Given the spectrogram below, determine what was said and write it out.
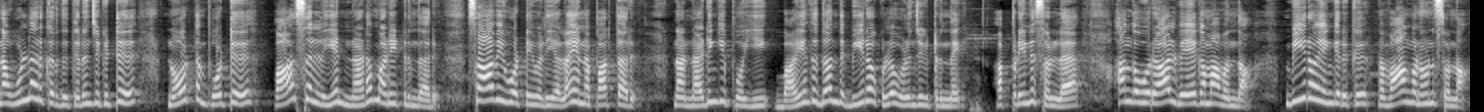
நான் உள்ளே இருக்கிறது தெரிஞ்சுக்கிட்டு நோட்டம் போட்டு வாசல்லையே நடமாடிட்டு இருந்தார். சாவி ஓட்டை வழியெல்லாம் என்னை பார்த்தாரு. நான் நடுங்கி போய் பயந்து தான் அந்த பீரோக்குள்ளே ஒளிஞ்சிக்கிட்டு இருந்தேன். அப்படின்னு சொல்ல அங்கே ஒரு ஆள் வேகமாக வந்தான் பீரோ எங்கே இருக்குது நான் வாங்கணும்னு சொன்னான்.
